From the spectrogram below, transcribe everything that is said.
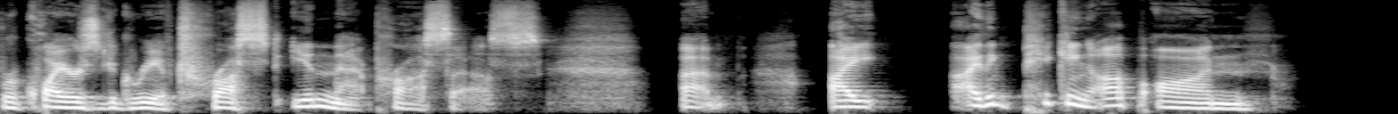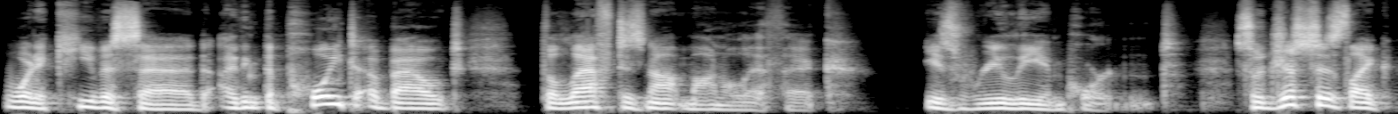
requires a degree of trust in that process. Um, i i think picking up on what Akiva said, I think the point about the left is not monolithic is really important. So just as like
